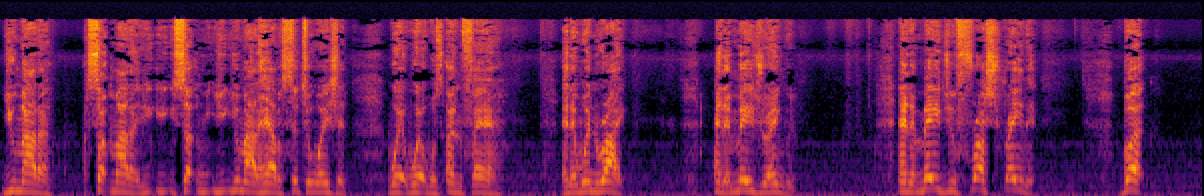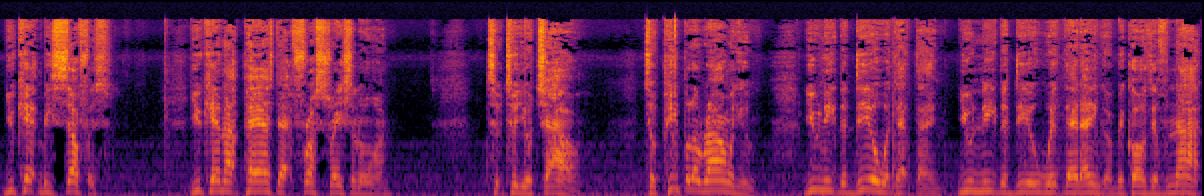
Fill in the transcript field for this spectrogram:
You might have, something might have, you, you, something, you, you might have had a situation where, where it was unfair and it wasn't right. And it made you angry. And it made you frustrated. But you can't be selfish. You cannot pass that frustration on to, to your child, to people around you you need to deal with that thing. You need to deal with that anger because if not,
